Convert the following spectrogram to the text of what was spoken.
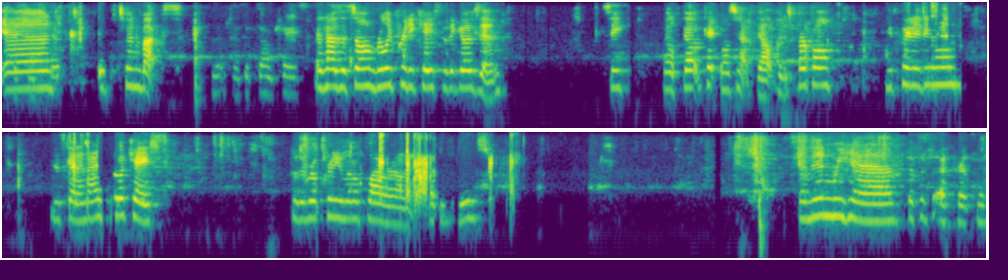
and it's ten bucks. It has its own case. It has its own really pretty case that it goes in. See, little felt case. Well, it's not felt, but it's purple. You put it in. It's got a nice little case with a real pretty little flower on it. And then we have This is a Christmas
